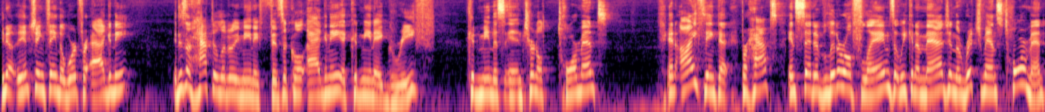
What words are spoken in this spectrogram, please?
You know, the interesting thing, the word for agony, it doesn't have to literally mean a physical agony, it could mean a grief, could mean this internal torment. And I think that perhaps instead of literal flames that we can imagine, the rich man's torment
